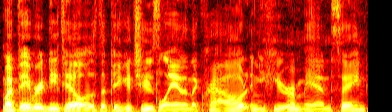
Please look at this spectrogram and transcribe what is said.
My favorite detail is the Pikachu's land in the crowd, and you hear a man saying,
